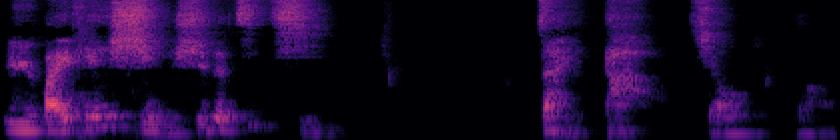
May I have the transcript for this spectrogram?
与白天醒时的自己在打交道，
